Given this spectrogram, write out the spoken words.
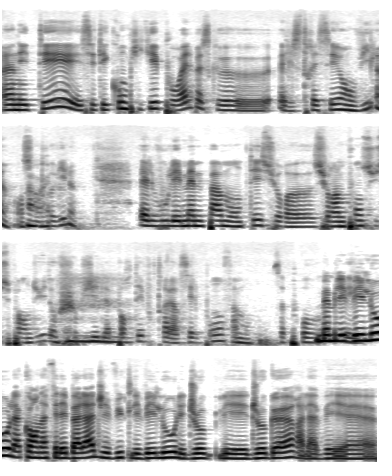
un été et c'était compliqué pour elle parce que elle stressait en ville, en Ah ouais. centre-ville. Elle voulait même pas monter sur euh, sur un pont suspendu, donc je suis obligée de la porter pour traverser le pont. Enfin bon, ça provoque Même les vélos, là, quand on a fait les balades, j'ai vu que les vélos, les, jog- les joggers, elle avait. euh,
